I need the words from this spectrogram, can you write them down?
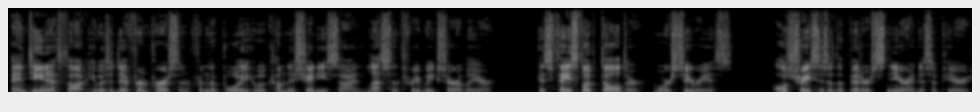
and Dina thought he was a different person from the boy who had come to Shadyside less than three weeks earlier. His face looked older, more serious. All traces of the bitter sneer had disappeared.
